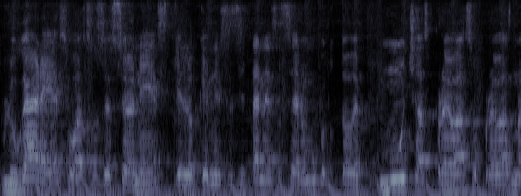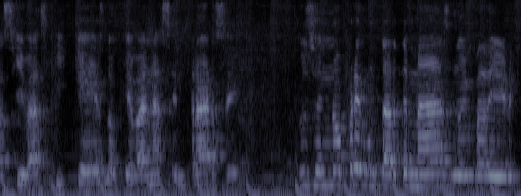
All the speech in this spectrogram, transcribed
lugares o asociaciones que lo que necesitan es hacer un poquito de muchas pruebas o pruebas masivas y qué es lo que van a centrarse. Entonces, no preguntarte más, no invadir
